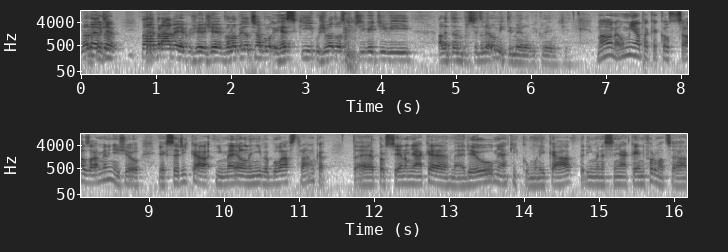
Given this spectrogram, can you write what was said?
No protože... ne, to, to je právě, jako, že, že ono by to třeba bylo i hezký, uživatelsky přívětivý, ale ten prostě to neumí ty mailoví klienti. No, neumí a tak jako zcela záměrně, že jo. Jak se říká, e-mail není webová stránka. To je prostě jenom nějaké médium, nějaký komunikát, který mi nese nějaké informace a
